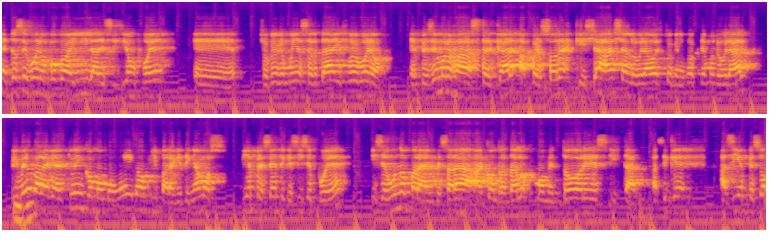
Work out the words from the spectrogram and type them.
Entonces, bueno, un poco ahí la decisión fue, eh, yo creo que muy acertada y fue, bueno, empecémonos a acercar a personas que ya hayan logrado esto que nosotros queremos lograr Primero para que actúen como modelos y para que tengamos bien presente que sí se puede. Y segundo para empezar a, contratarlos como mentores y tal. Así que así empezó,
